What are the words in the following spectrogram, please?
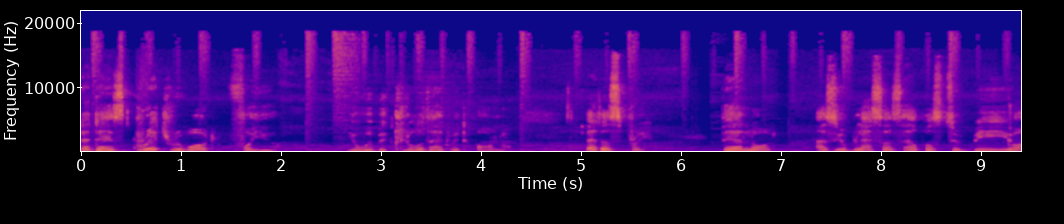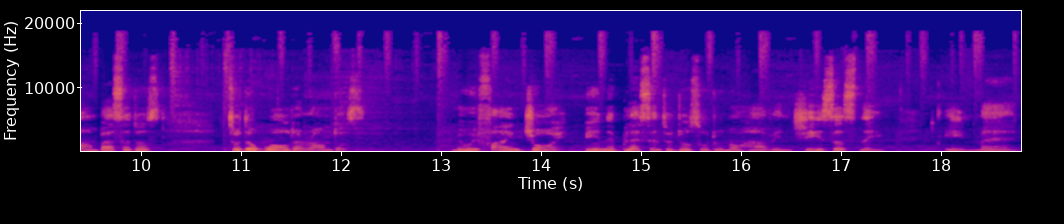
that there is great reward for you you will be clothed with honor. Let us pray. Dear Lord, as you bless us, help us to be your ambassadors to the world around us. May we find joy being a blessing to those who do not have. In Jesus' name, amen.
